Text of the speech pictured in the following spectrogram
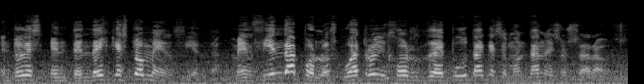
Entonces, entendéis que esto me encienda. Me encienda por los cuatro hijos de puta que se montan esos saraos.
